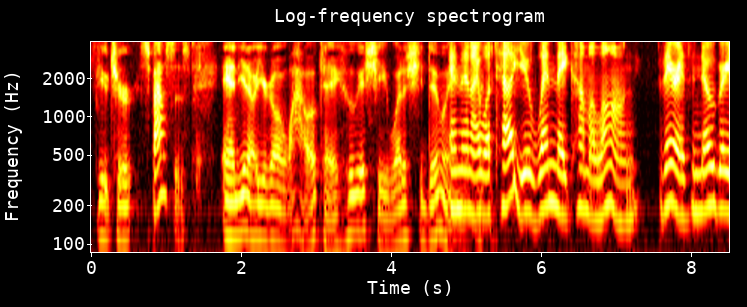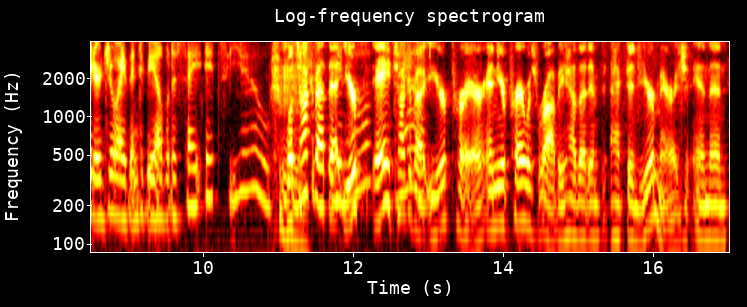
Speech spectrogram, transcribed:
future spouses. And, you know, you're going, wow, okay, who is she? What is she doing? And then I will tell you when they come along, there is no greater joy than to be able to say it's you. Well, talk about that. You your know? a talk Yeah. about your prayer and your prayer with Robbie, how that impacted your marriage, and then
